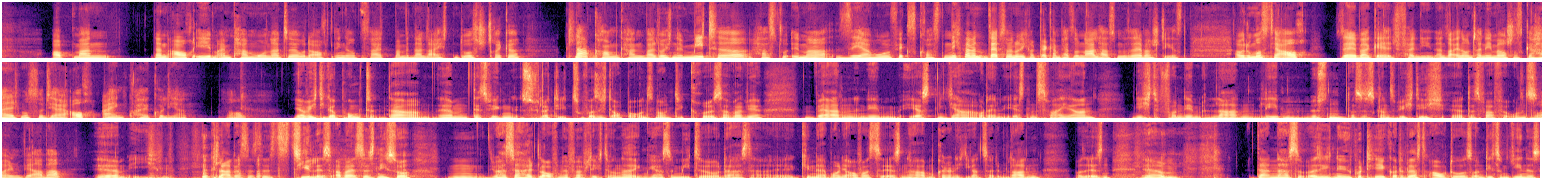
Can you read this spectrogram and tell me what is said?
ob man dann auch eben ein paar Monate oder auch längere Zeit mal mit einer leichten Durststrecke klarkommen kann, weil durch eine Miete hast du immer sehr hohe Fixkosten. Nicht mal, wenn, selbst wenn du nicht gar kein Personal hast und du selber stehst. Aber du musst ja auch selber Geld verdienen. Also ein unternehmerisches Gehalt musst du dir ja auch einkalkulieren. So? Ja, wichtiger Punkt. Da ähm, deswegen ist vielleicht die Zuversicht auch bei uns noch ein Tick größer, weil wir werden in dem ersten Jahr oder in den ersten zwei Jahren nicht von dem Laden leben müssen. Das ist ganz wichtig. Äh, das war für uns. Wollen wir aber? Ähm, klar, dass das das Ziel ist, aber es ist nicht so, mh, hm, du hast ja halt laufende Verpflichtungen, ne? Irgendwie hast du Miete oder hast äh, Kinder wollen ja auch was zu essen haben, können ja nicht die ganze Zeit im Laden was essen. Ähm, dann hast du, weiß ich, eine Hypothek oder du hast Autos und dies und jenes.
